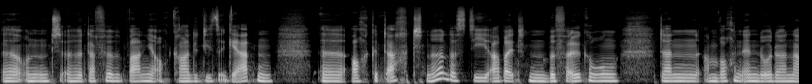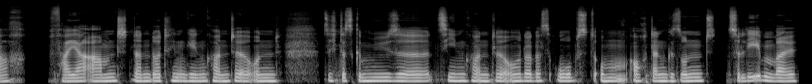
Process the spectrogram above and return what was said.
und dafür waren ja auch gerade diese Gärten auch gedacht, ne? dass die arbeitende Bevölkerung dann am Wochenende oder nach Feierabend dann dorthin gehen konnte und sich das Gemüse ziehen konnte oder das Obst, um auch dann gesund zu leben, weil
